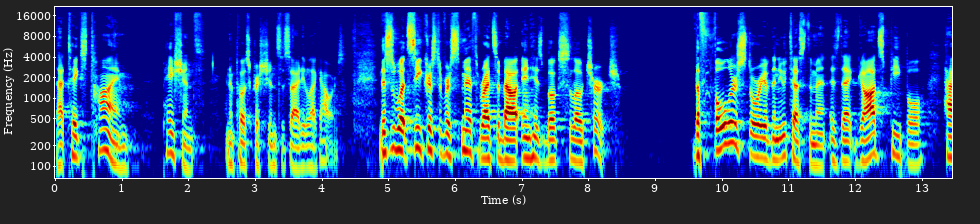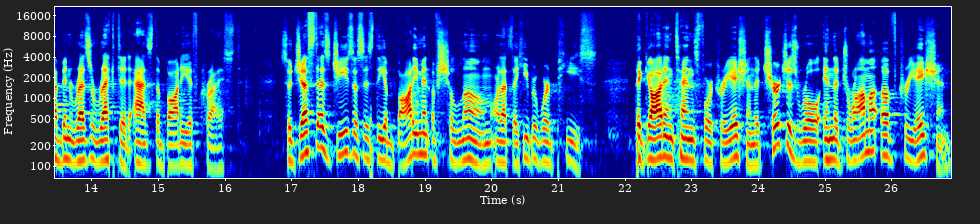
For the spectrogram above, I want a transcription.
That takes time, patience, in a post Christian society like ours. This is what C. Christopher Smith writes about in his book, Slow Church. The fuller story of the New Testament is that God's people have been resurrected as the body of Christ. So, just as Jesus is the embodiment of shalom, or that's the Hebrew word peace, that God intends for creation, the church's role in the drama of creation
